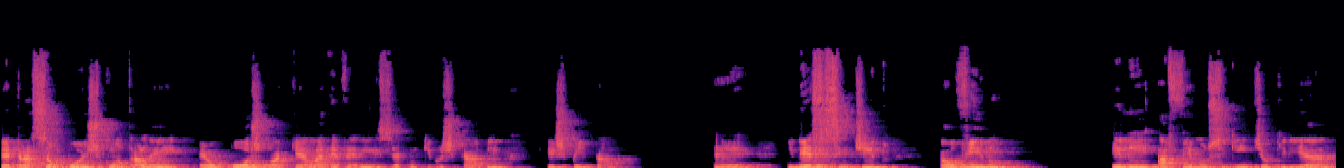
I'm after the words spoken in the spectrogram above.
Detração, pois, contra a lei é oposto àquela reverência com que nos cabe respeitá-la. É, e nesse sentido, Calvino ele afirma o seguinte: eu queria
